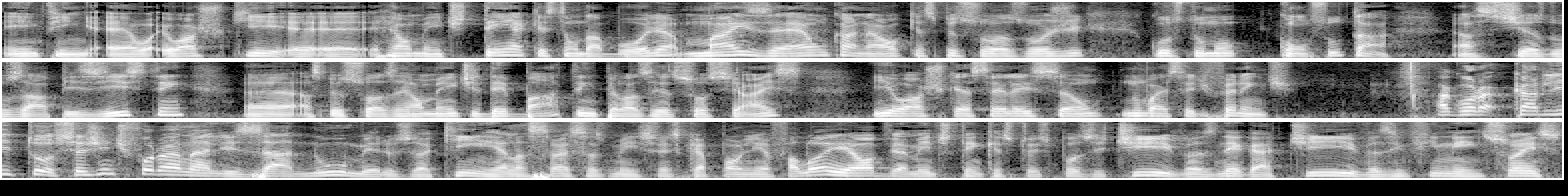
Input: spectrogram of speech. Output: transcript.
enfim, é, eu acho que é, é, realmente tem a questão da bolha, mas é um canal que as pessoas hoje costumam consultar. As tias do Zap existem, as pessoas realmente debatem pelas redes sociais e eu acho que essa eleição não vai ser diferente. Agora, Carlito, se a gente for analisar números aqui em relação a essas menções que a Paulinha falou, e obviamente tem questões positivas, negativas, enfim, menções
